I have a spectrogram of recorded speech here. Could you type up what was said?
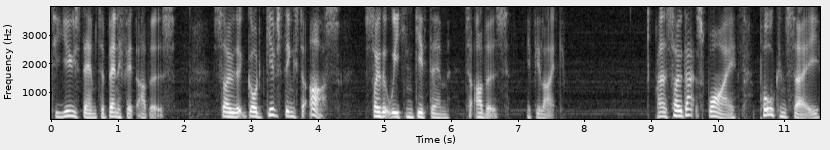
to use them to benefit others, so that God gives things to us so that we can give them to others, if you like. Uh, so that's why Paul can say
